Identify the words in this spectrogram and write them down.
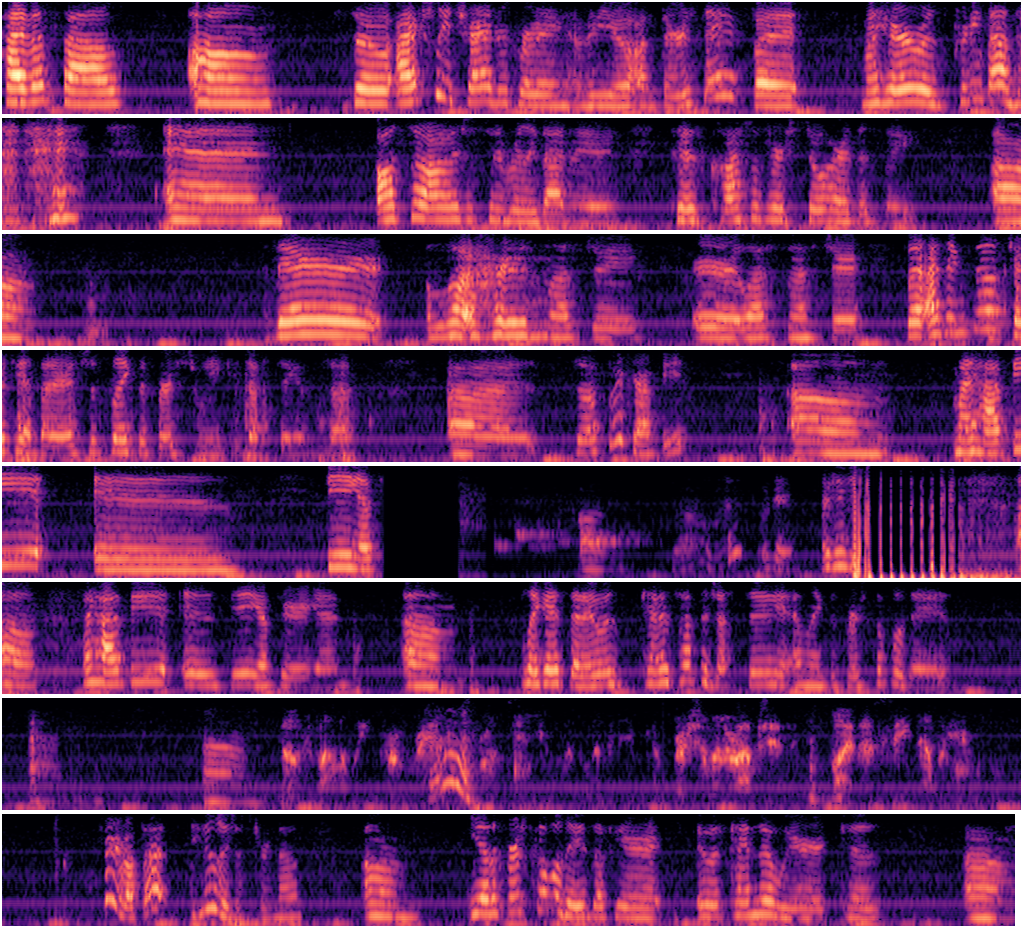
Hi, best pals. Um, so I actually tried recording a video on Thursday, but my hair was pretty bad that day, and also I was just in a really bad mood because classes were so hard this week. Um, they're a lot harder than last week or last semester, but I think they'll start to get better. It's just like the first week adjusting and stuff. Uh, so that's my crappy. Um, my happy is being up. Um, what? Okay. Okay. um, my happy is being up here again. Um, like I said, it was kind of tough adjusting, and like the first couple of days. Um, um, The following program Oh. is brought to you with limited commercial interruption by the CW. sorry about that. Hulu just turned on. Um, yeah, the first couple days up here, it was kind of weird because, um,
